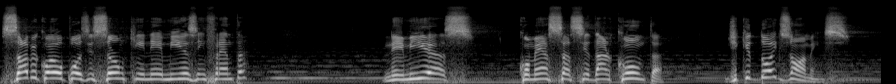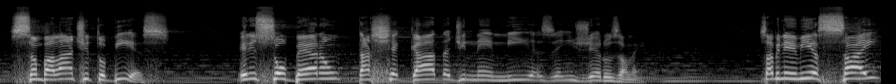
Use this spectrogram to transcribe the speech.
Sabe qual é a oposição que Neemias enfrenta? Neemias começa a se dar conta de que dois homens, Sambalat e Tobias, eles souberam da chegada de Neemias em Jerusalém. Sabe, Neemias sai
